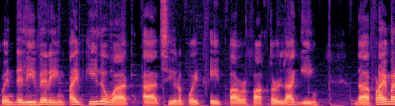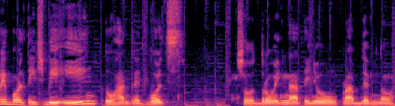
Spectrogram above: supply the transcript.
when delivering 5 kilowatt at 0.8 power factor lagging, the primary voltage being 200 volts. So, drawing natin yung problem, no?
